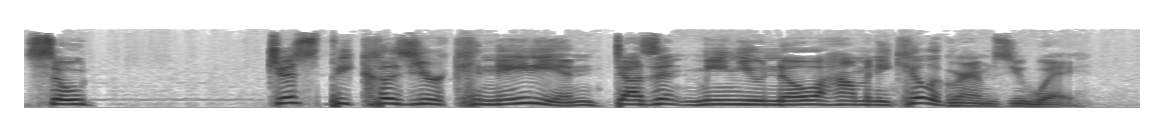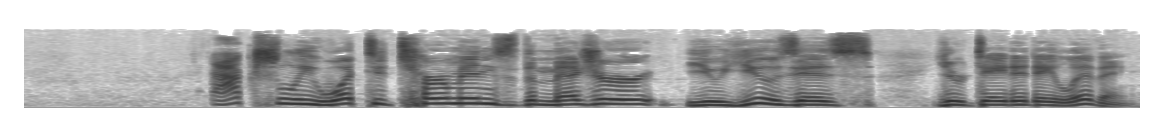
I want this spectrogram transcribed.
So just because you're Canadian doesn't mean you know how many kilograms you weigh. Actually, what determines the measure you use is your day to day living.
